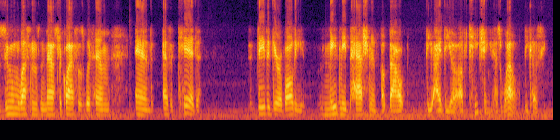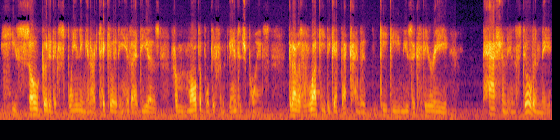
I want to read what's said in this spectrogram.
Zoom lessons and master classes with him. And as a kid, David Garibaldi made me passionate about the idea of teaching as well because he's so good at explaining and articulating his ideas from multiple different vantage points that I was lucky to get that kind of geeky music theory passion instilled in me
